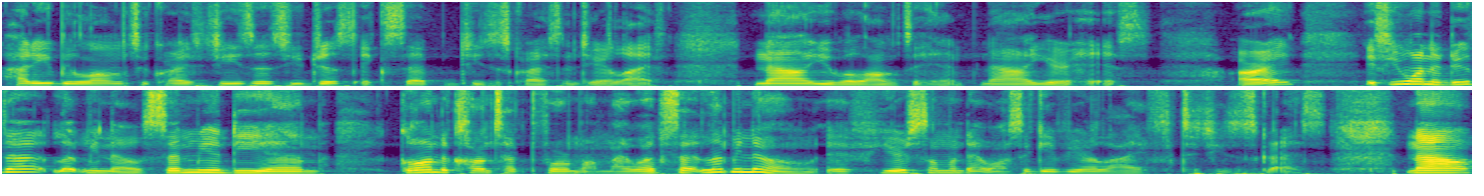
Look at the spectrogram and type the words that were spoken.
How do you belong to Christ Jesus? You just accept Jesus Christ into your life. Now you belong to him. Now you're his. All right. If you want to do that, let me know. Send me a DM. Go on the contact form on my website. Let me know if you're someone that wants to give your life to Jesus Christ. Now,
